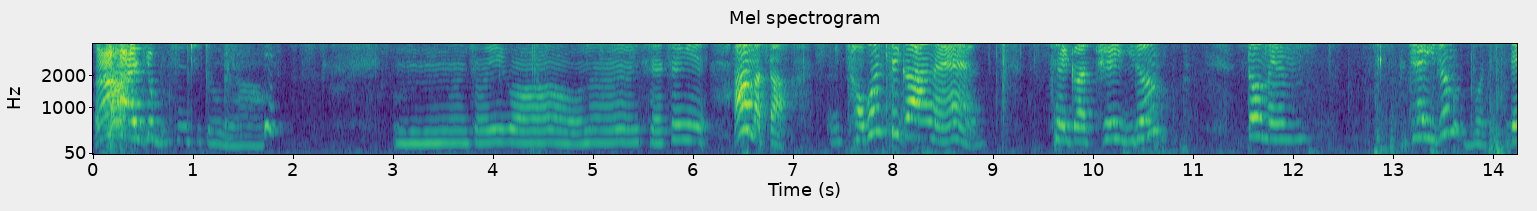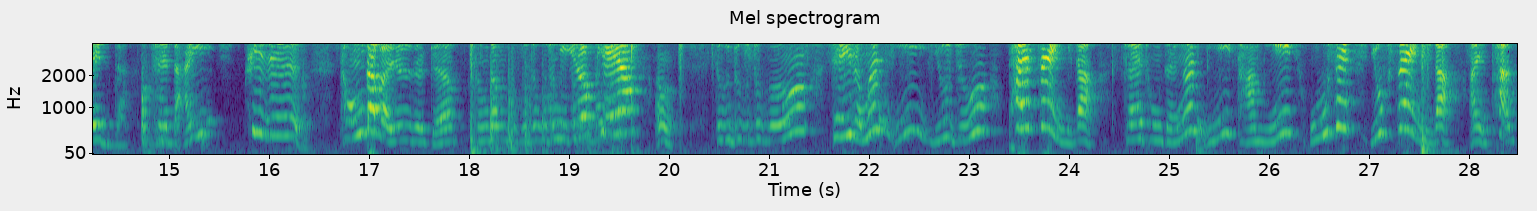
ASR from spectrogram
아 이게 무슨 지경이야. 음 저희가 오늘 제 생일 아 맞다 저번 시간에 제가 제 이름 또는 제 이름 뭐내제 나이 퀴즈 정답 알려드릴게요. 정답은 두구두구두구 아니, 이렇게 해요? 응. 두구두구두구 제 이름은 이유주 8세입니다. 제 동생은 이담이 5세 6세입니다. 아니 8,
